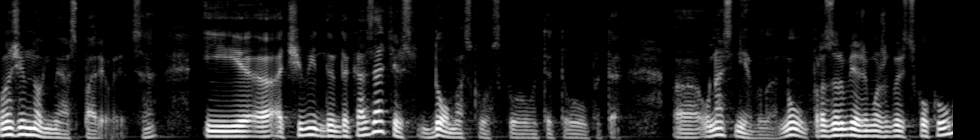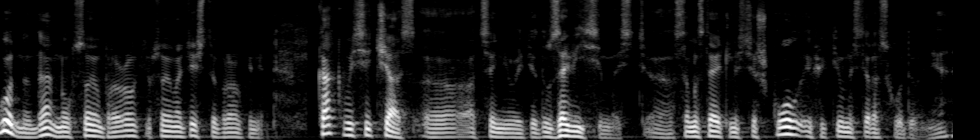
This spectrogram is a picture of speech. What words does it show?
он очень многими оспаривается. И э, очевидных доказательств до московского вот этого опыта э, у нас не было. Ну, про зарубежье можно говорить сколько угодно, да, но в своем, пророке, в своем отечестве пророка нет. Как вы сейчас э, оцениваете эту зависимость самостоятельности школ и эффективности расходования?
